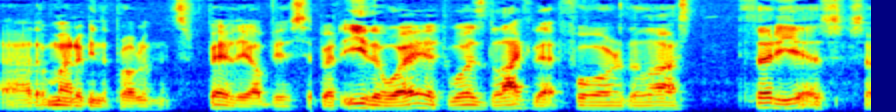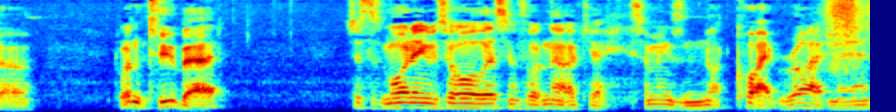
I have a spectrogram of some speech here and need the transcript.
uh, that might have been the problem. It's fairly obvious. But either way, it was like that for the last 30 years. So it wasn't too bad. Just this morning we saw all this and thought, no, okay, something's not quite right, man.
